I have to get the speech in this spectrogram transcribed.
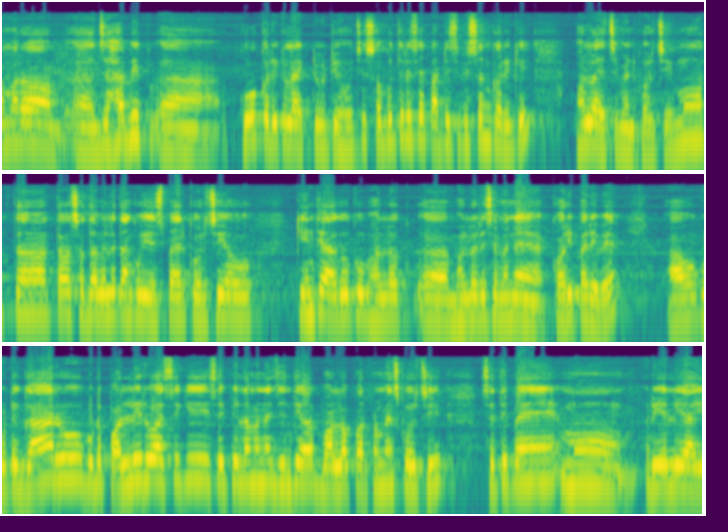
ଆମର ଯାହା ବି କୋ କରିକୁଲା ଆକ୍ଟିଭିଟି ହେଉଛି ସବୁଥିରେ ସେ ପାର୍ଟିସିପେସନ୍ କରିକି ଭଲ ଆଚିଭମେଣ୍ଟ କରିଛି ମୁଁ ତ ସଦାବେଳେ ତାଙ୍କୁ ଇନ୍ସପାୟାର କରୁଛି ଆଉ କେମିତି ଆଗକୁ ଭଲ ଭଲରେ ସେମାନେ କରିପାରିବେ ଆଉ ଗୋଟେ ଗାଁରୁ ଗୋଟେ ପଲ୍ଲୀରୁ ଆସିକି ସେ ପିଲାମାନେ ଯେମିତି ଭଲ ପରଫର୍ମାନ୍ସ କରୁଛି ସେଥିପାଇଁ ମୁଁ really I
